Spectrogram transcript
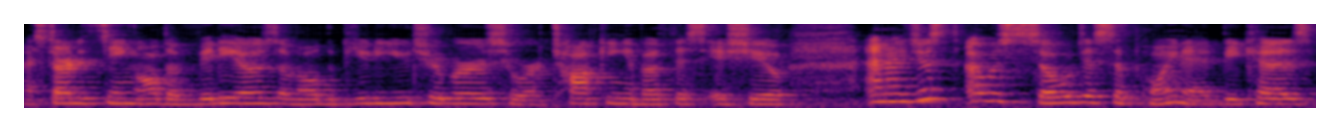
I started seeing all the videos of all the beauty YouTubers who are talking about this issue. And I just, I was so disappointed because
